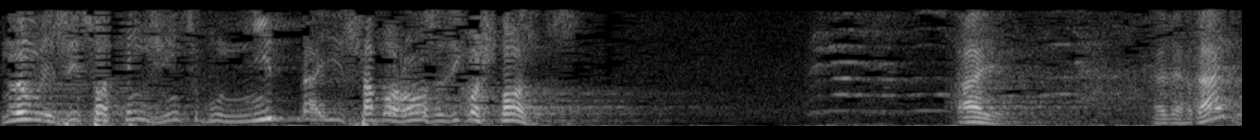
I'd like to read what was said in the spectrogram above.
Não existe, só tem gente bonita e saborosas e gostosas. Aí. É verdade?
